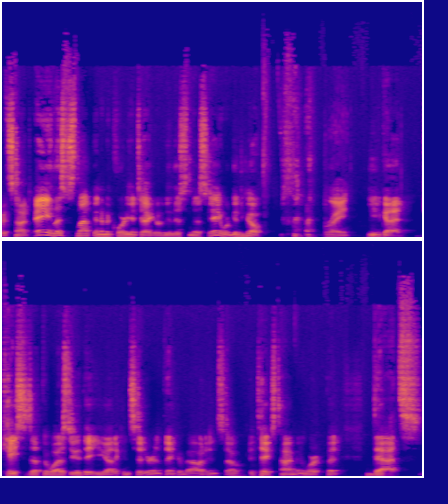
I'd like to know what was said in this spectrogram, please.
it's not, hey, let's slap in an accordion tag. We'll do this and this. Hey, we're good to go. right. You've got cases at the wazoo that you got to consider and think about. And so it takes time and work, but that's,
